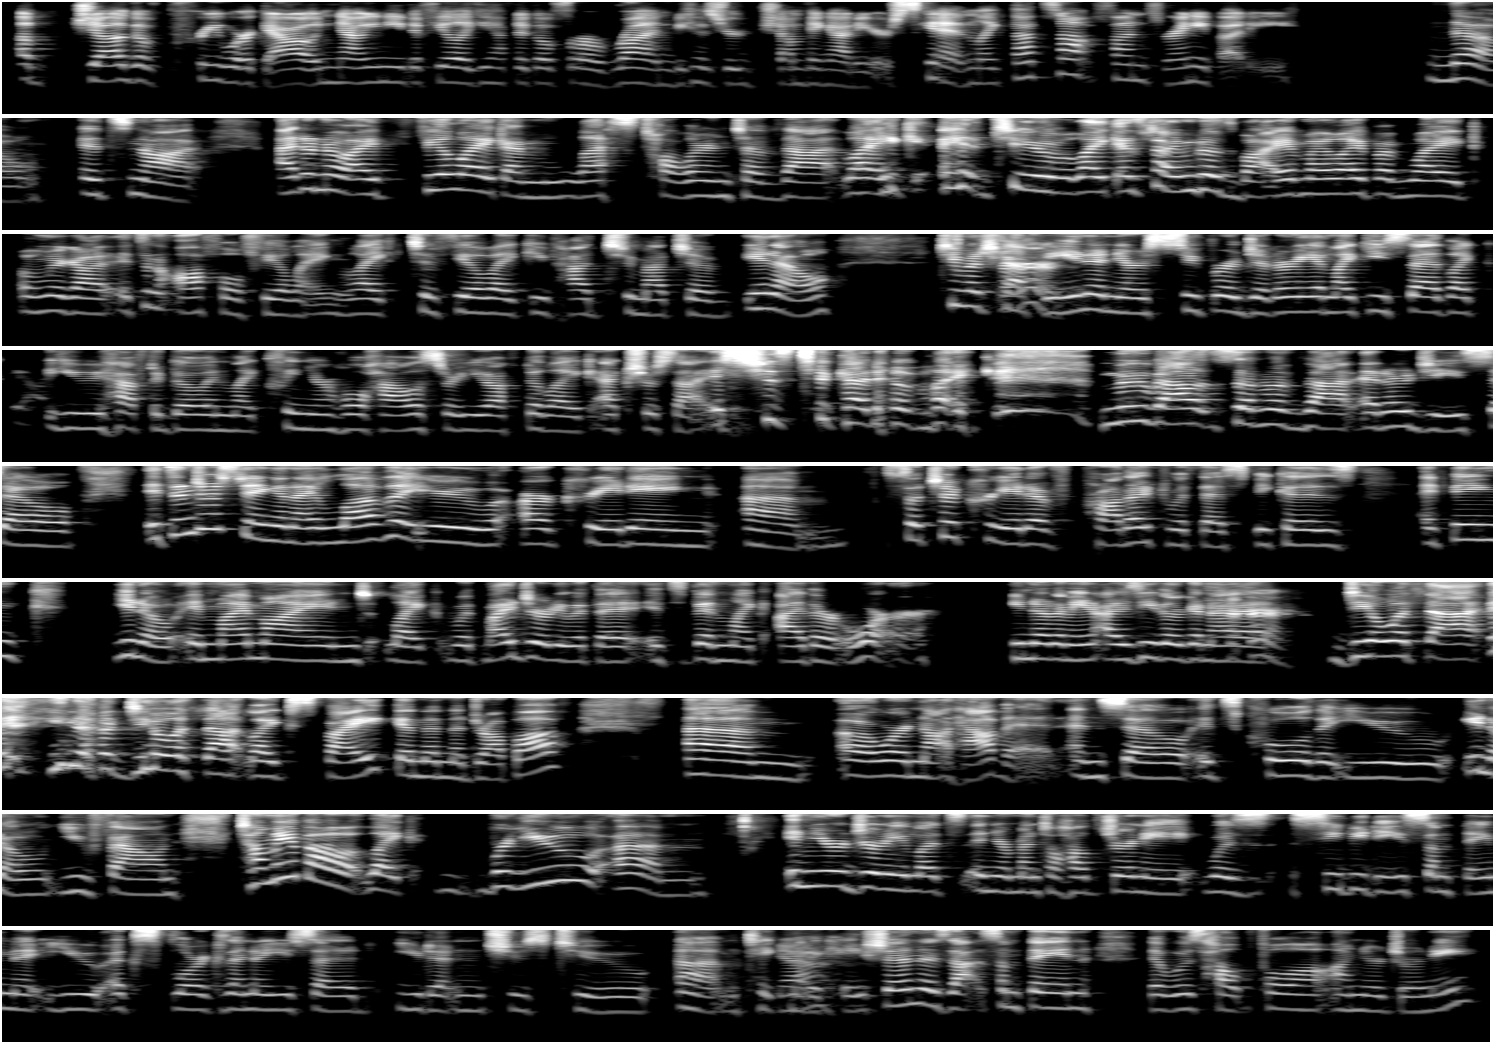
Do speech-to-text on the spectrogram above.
a jug of pre workout and now you need to feel like you have to go for a run because you're jumping out of your skin. Like, that's not fun for anybody. No, it's not. I don't know. I feel like I'm less tolerant of that. Like it too. like as time goes by in my life, I'm like, oh my God, it's an awful feeling. Like to feel like you've had too much of, you know, too much sure. caffeine and you're super jittery. And like you said, like you have to go and like clean your whole house or you have to like exercise just to kind of like move out some of that energy. So it's interesting. And I love that you are creating um, such a creative product with this because I think, you know, in my mind, like with my journey with it, it's been like either or. You know what I mean? I was either going to sure. deal with that, you know, deal with that like spike and then the drop off um or not have it and so it's cool that you you know you found tell me about like were you um in your journey let's in your mental health journey was cbd something that you explored because i know you said you didn't choose to um, take yeah. medication is that something that was helpful on your journey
